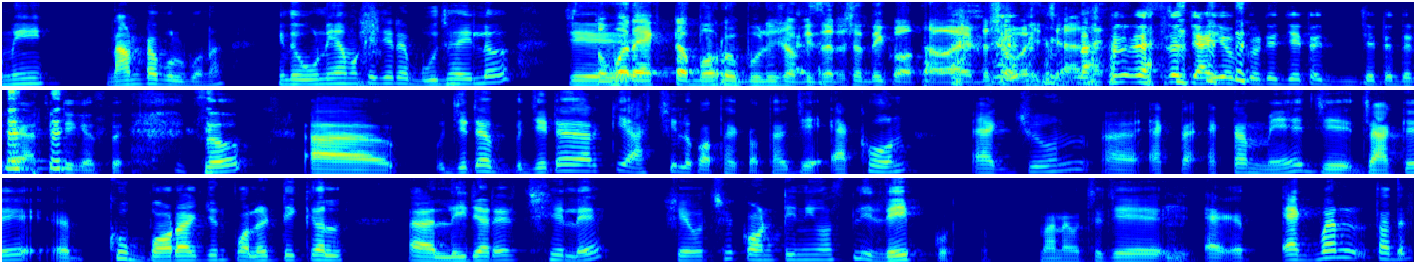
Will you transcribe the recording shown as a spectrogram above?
উনি নামটা বলব না কিন্তু উনি আমাকে যেটা বুঝাইলো যে তোমার একটা বড় পুলিশ অফিসারের সাথে কথা হয় এটা সবাই জানে। আচ্ছা, যাই হোক যেটা যেটা ধরে আছে ঠিক আছে। সো যেটা যেটা আর কি আসছিল কথায় কথায় যে এখন একজন একটা একটা মেয়ে যে যাকে খুব বড় একজন পলিটিক্যাল লিডারের ছেলে সে হচ্ছে কন্টিনিউয়াসলি রেপ করতো। মানে হচ্ছে যে একবার তাদের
